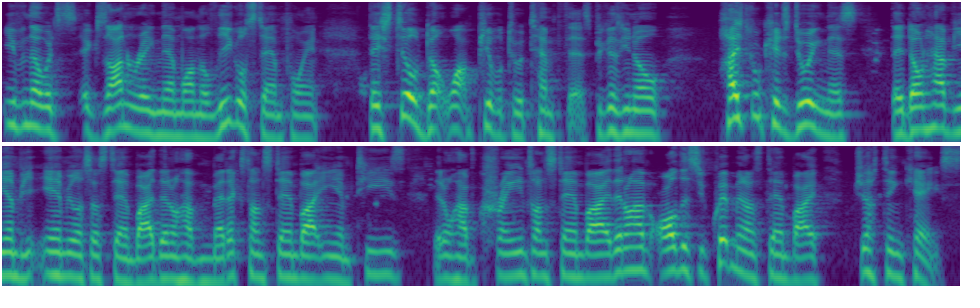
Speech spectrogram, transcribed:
even though it's exonerating them on the legal standpoint, they still don't want people to attempt this because you know, high school kids doing this, they don't have the ambu- ambulance on standby, they don't have medics on standby, EMTs, they don't have cranes on standby, they don't have all this equipment on standby just in case.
